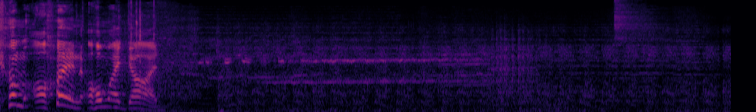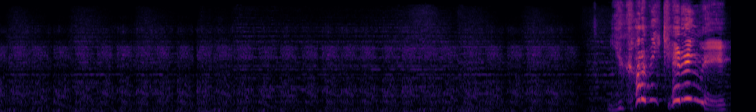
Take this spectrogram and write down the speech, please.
Come on! Oh my god. You gotta be kidding me!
